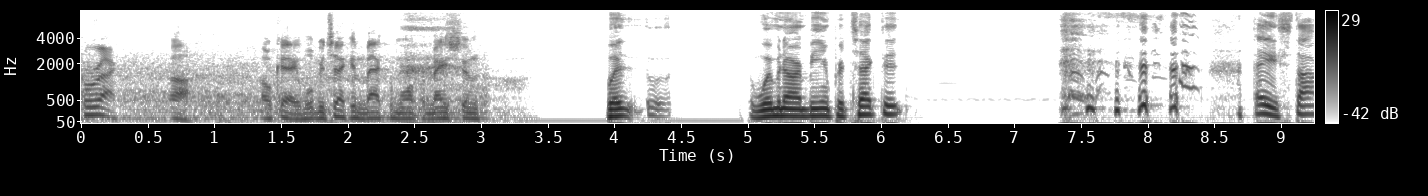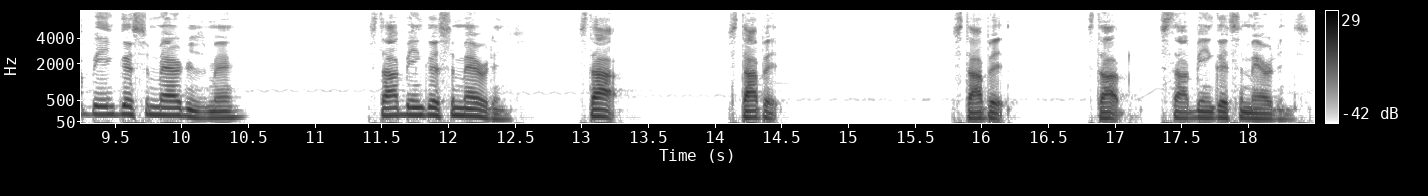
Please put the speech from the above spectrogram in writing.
Correct. Ah, okay, we'll be checking back for more information. But uh, women aren't being protected. hey, stop being good Samaritans, man. Stop being good Samaritans. Stop. Stop it. Stop it. Stop. Stop being good Samaritans.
